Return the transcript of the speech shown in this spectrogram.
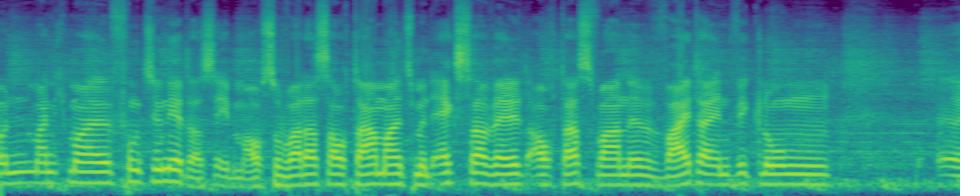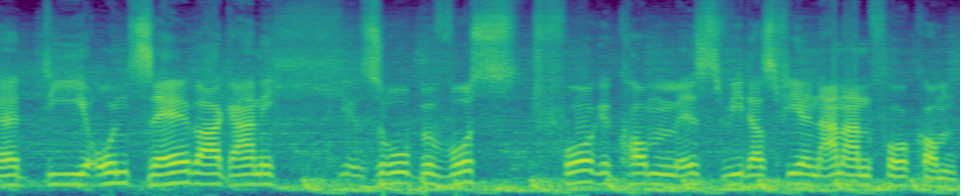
und manchmal funktioniert das eben auch. So war das auch damals mit Extrawelt. Auch das war eine Weiterentwicklung, äh, die uns selber gar nicht so bewusst vorgekommen ist, wie das vielen anderen vorkommt.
